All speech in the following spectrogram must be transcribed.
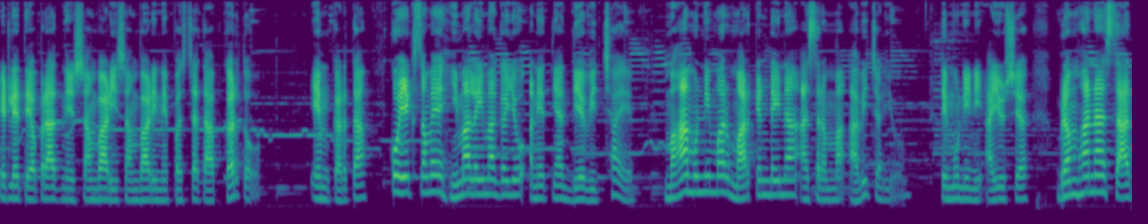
એટલે તે અપરાધને સંભાળી સંભાળીને પશ્ચાતાપ કરતો. એમ કરતા કોઈ એક સમયે હિમાલયમાં ગયો અને ત્યાં દેવ ઈચ્છાએ મહામુનિમર માર્કંડેયના આશ્રમમાં આવી ચડ્યો. તે મુનિની આયુષ્ય બ્રહ્માના સાત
